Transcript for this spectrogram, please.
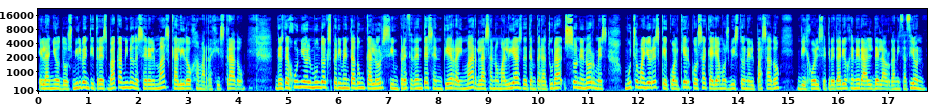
El año 2023 va camino de ser el más cálido jamás registrado. Desde junio el mundo ha experimentado un calor sin precedentes en tierra y mar. Las anomalías de temperatura son enormes, mucho mayores que cualquier cosa que hayamos visto en el pasado, dijo el secretario general de la organización.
